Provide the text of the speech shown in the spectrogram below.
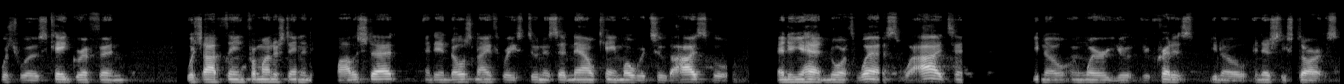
which was Kate Griffin, which I think, from understanding, they demolished that, and then those ninth grade students had now came over to the high school, and then you had Northwest, where I attended, you know, and where your your credits, you know, initially starts.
